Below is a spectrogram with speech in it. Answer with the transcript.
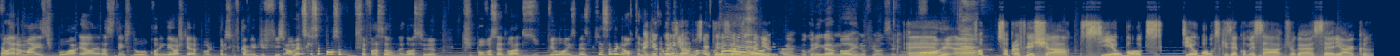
Ela era mais, tipo, a- ela era assistente do Coringa. Eu acho que era por, por isso que fica meio difícil. Ao menos que você possa. Você faça um negócio. Tipo, você é do lado dos vilões mesmo, porque ia ser legal também. É que o tá Coringa, ligado? com o. Coringa É. morre, né? O Coringa morre no final do segundo. É, Morre, é. Só, só pra fechar, se o Box, se o Box quiser começar a jogar a série Arkham,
